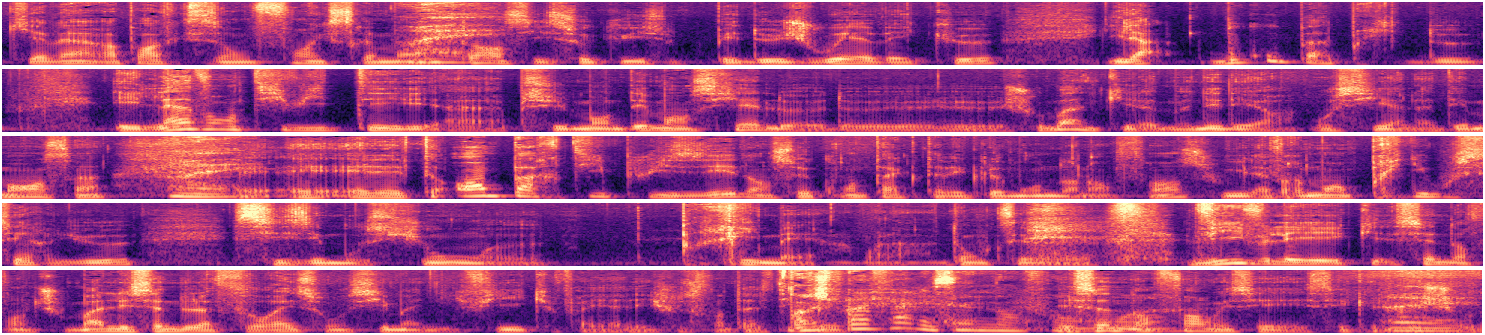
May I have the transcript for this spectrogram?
qui avait un rapport avec ses enfants extrêmement intense. Il s'occupait de jouer avec eux. Il a beaucoup appris d'eux. Et l'inventivité absolument démentielle de Schumann, qui l'a mené d'ailleurs aussi à la démence, hein, elle, est en partie puisée dans ce contact avec le monde dans l'enfance, où il a vraiment pris au sérieux ses émotions. Euh, primaire. Voilà. Donc, vive les scènes d'enfants de Schumann. Les scènes de la forêt sont aussi magnifiques. Enfin, il y a des choses fantastiques. Moi, je préfère les scènes d'enfants. Les scènes d'enfants, oui, c'est quelque chose.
